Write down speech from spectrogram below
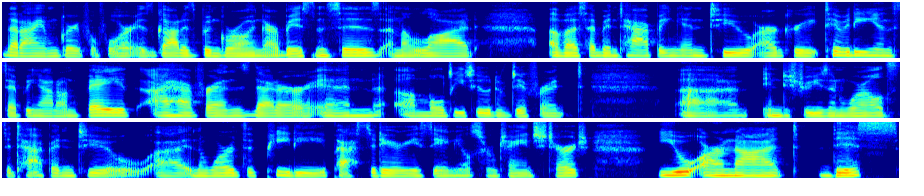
that I am grateful for is God has been growing our businesses and a lot of us have been tapping into our creativity and stepping out on faith. I have friends that are in a multitude of different uh, industries and worlds to tap into. Uh, in the words of PD, Pastor Dharius Daniels from Change Church, you are not this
